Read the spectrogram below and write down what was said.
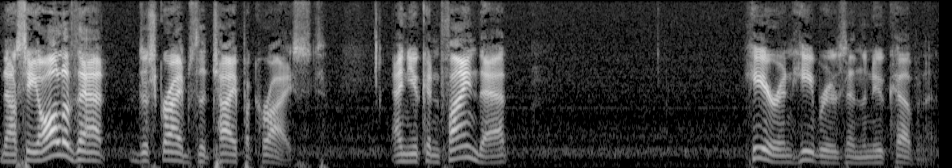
Now, see, all of that describes the type of Christ. And you can find that here in Hebrews in the New Covenant.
